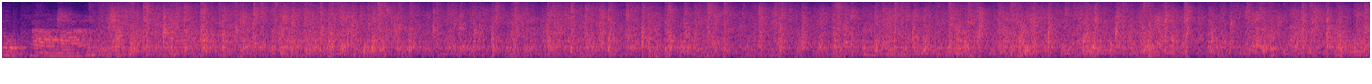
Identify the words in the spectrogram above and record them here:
ตบขา โอเค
